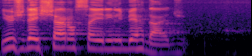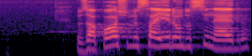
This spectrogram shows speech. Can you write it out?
e os deixaram sair em liberdade. Os apóstolos saíram do sinédrio,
